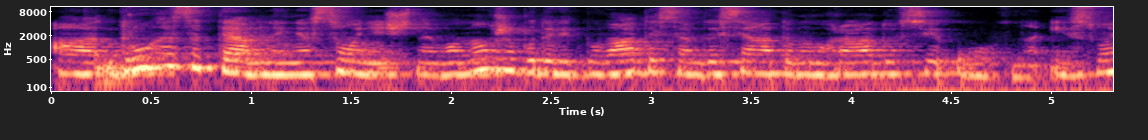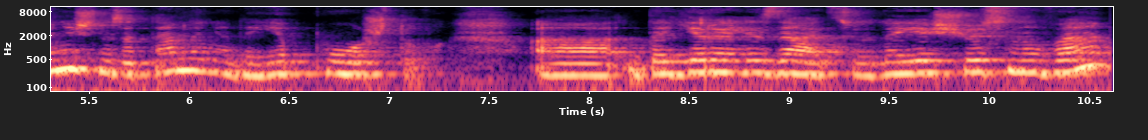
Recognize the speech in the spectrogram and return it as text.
А друге затемнення сонячне, воно вже буде відбуватися в 10 градусі Овна. І сонячне затемнення дає поштовх, дає реалізацію, дає щось нове,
